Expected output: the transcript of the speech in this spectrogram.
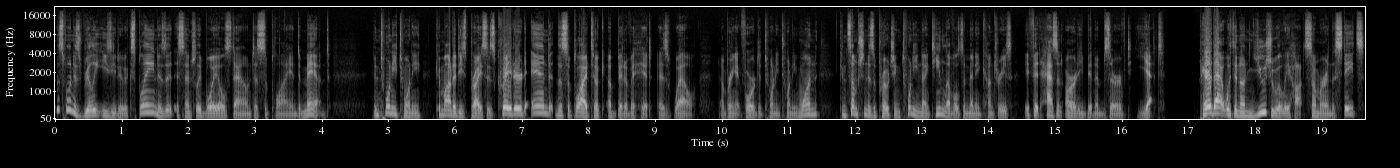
this one is really easy to explain as it essentially boils down to supply and demand. In 2020, commodities prices cratered and the supply took a bit of a hit as well. Now bring it forward to 2021, consumption is approaching 2019 levels in many countries if it hasn't already been observed yet. Pair that with an unusually hot summer in the States,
